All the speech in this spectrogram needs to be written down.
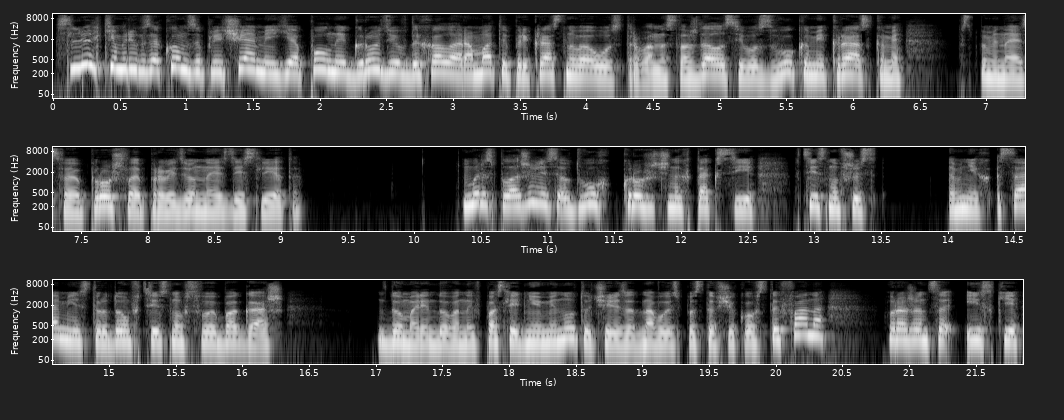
С легким рюкзаком за плечами я полной грудью вдыхала ароматы прекрасного острова, наслаждалась его звуками, красками, вспоминая свое прошлое, проведенное здесь лето. Мы расположились в двух крошечных такси, втиснувшись в них сами и с трудом втиснув свой багаж. Дом, арендованный в последнюю минуту через одного из поставщиков Стефана, уроженца Иски,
